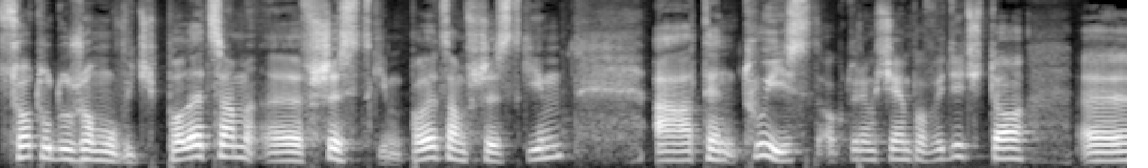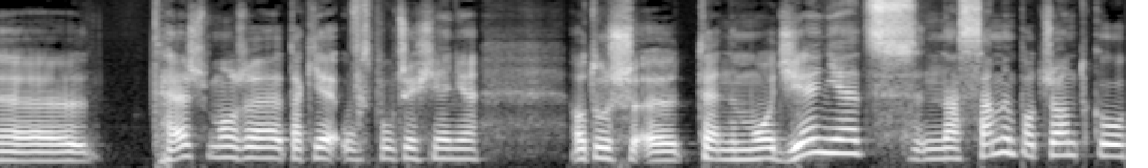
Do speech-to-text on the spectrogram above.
co tu dużo mówić. Polecam e, wszystkim, polecam wszystkim, a ten twist, o którym chciałem powiedzieć, to e, też może takie uwspółcześnienie. Otóż e, ten młodzieniec na samym początku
